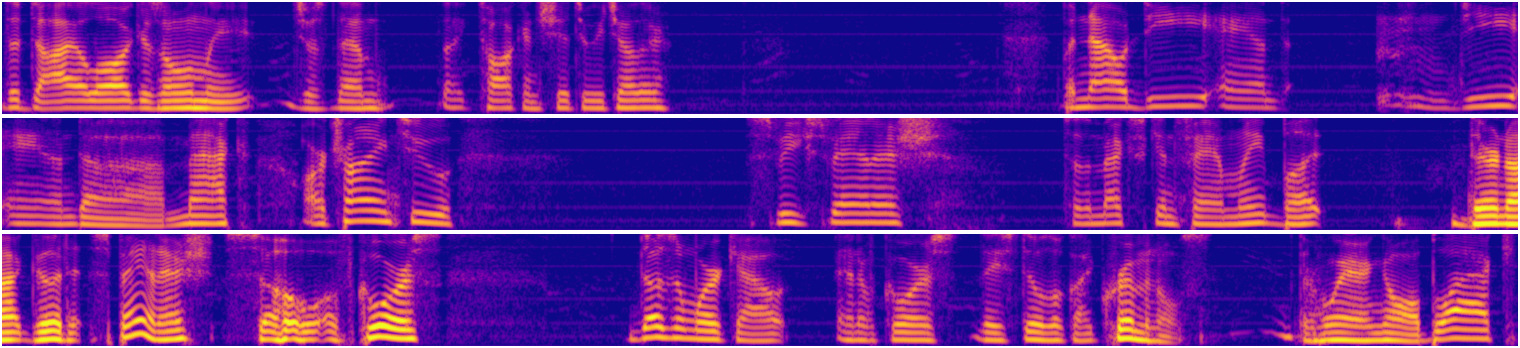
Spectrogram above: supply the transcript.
The dialogue is only just them like talking shit to each other. But now Dee and Dee and uh, Mac are trying to speak Spanish to the Mexican family, but they're not good at Spanish, so of course, doesn't work out. And of course, they still look like criminals. They're wearing all black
